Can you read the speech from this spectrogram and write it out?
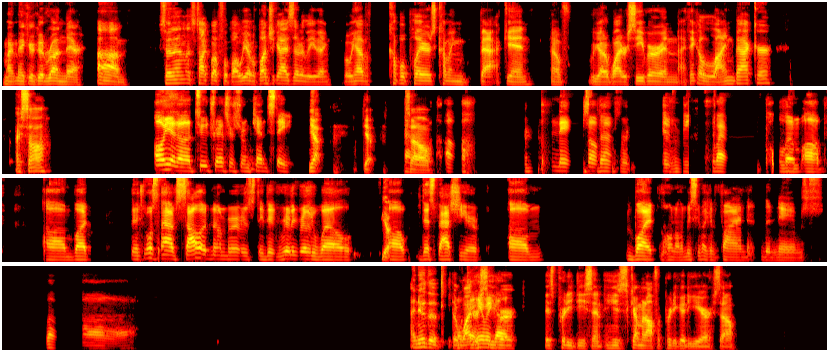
Might make a good run there. Um, so then let's talk about football. We have a bunch of guys that are leaving, but we have a couple players coming back in. You know, we got a wide receiver and I think a linebacker. I saw. Oh yeah, the two transfers from Kent State. Yep. Yep. So uh, names of them forgive me if I pull them up. Um, but they're supposed to have solid numbers. They did really, really well yeah. uh, this past year. Um, but hold on, let me see if I can find the names. Uh, I knew the the okay, wide receiver is pretty decent. He's coming off a pretty good year, so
